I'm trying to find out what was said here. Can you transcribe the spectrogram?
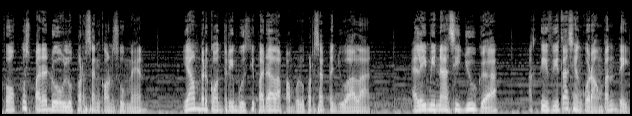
fokus pada 20% konsumen yang berkontribusi pada 80% penjualan. Eliminasi juga aktivitas yang kurang penting,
